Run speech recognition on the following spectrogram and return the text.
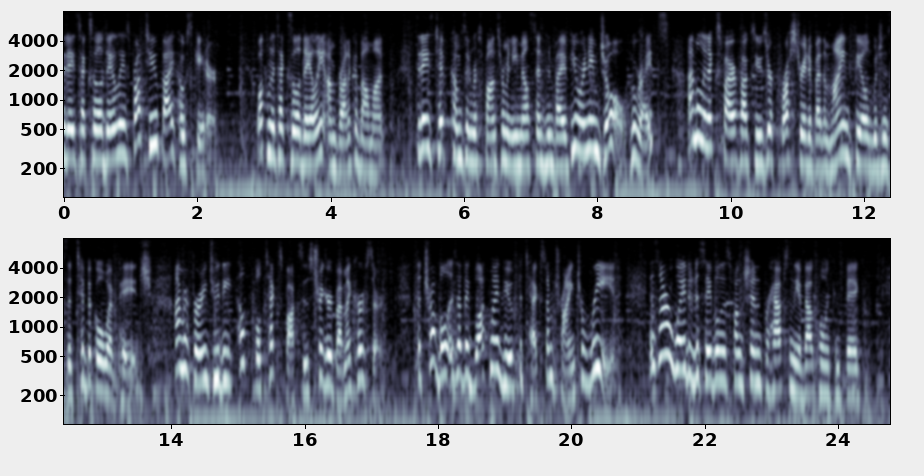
Today's Tekzilla Daily is brought to you by HostGator. Welcome to Tekzilla Daily. I'm Veronica Belmont. Today's tip comes in response from an email sent in by a viewer named Joel, who writes, I'm a Linux Firefox user frustrated by the minefield, which is the typical web page. I'm referring to the helpful text boxes triggered by my cursor. The trouble is that they block my view of the text I'm trying to read. Is there a way to disable this function, perhaps in the about colon config?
